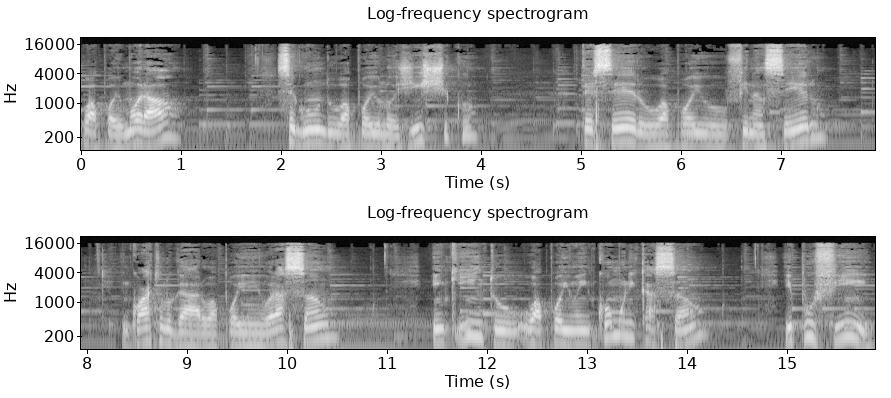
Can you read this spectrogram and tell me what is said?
o apoio moral, segundo, o apoio logístico, terceiro, o apoio financeiro, em quarto lugar, o apoio em oração. Em quinto, o apoio em comunicação. E por fim,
